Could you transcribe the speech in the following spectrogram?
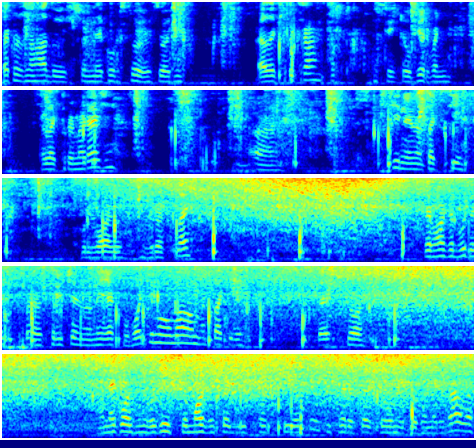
Також нагадую, що не курсує сьогодні електротранспорт, оскільки обірвані електромережі. Ціни на таксі у Львові зросли. Це може бути е, спричинено не як погодніми умовами, так і те, що не кожен водій, що може сьогодні свої через те, що вони позамерзали.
